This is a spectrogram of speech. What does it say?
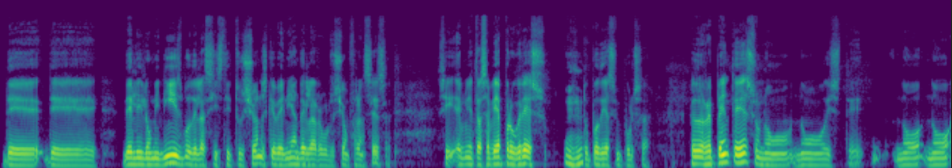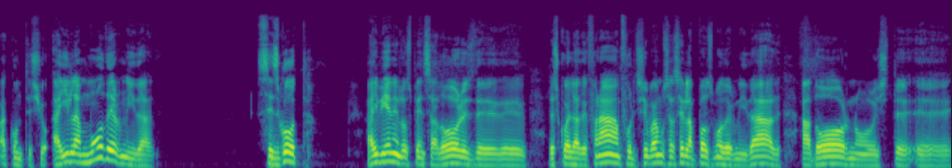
del iluminismo, de las instituciones que venían de la Revolución Francesa. Sí, eh, mientras había progreso, tú podías impulsar. Pero de repente eso no, no, este, no, no aconteció. Ahí la modernidad se esgota. Ahí vienen los pensadores de, la escuela de Frankfurt, si vamos a hacer la posmodernidad, Adorno, este, eh,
